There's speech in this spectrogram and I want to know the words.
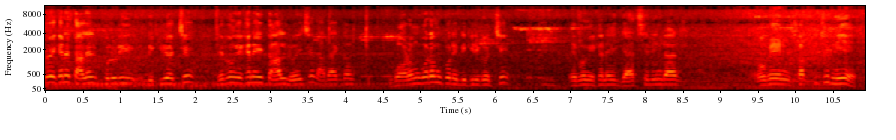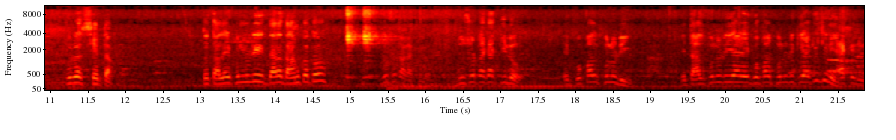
তো এখানে তালের ফুলুরি বিক্রি হচ্ছে। এবং এখানে এই তাল রয়েছে দাদা একদম গরম গরম করে বিক্রি করছে। এবং এখানে এই গ্যাস সিলিন্ডার ওভেন সব কিছু নিয়ে পুরো সেট আপ তো তালের ফুলুরি দাদা দাম কত? দুশো টাকা কিলো। দুশো টাকা কিলো। এই গোপাল ফুলুরি এই তাল ফুলুরি আর এই গোপাল ফুলুরি কি একই জিনিস? একই কেজি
